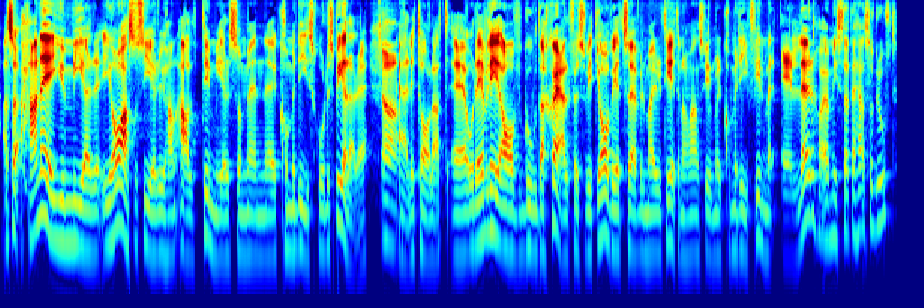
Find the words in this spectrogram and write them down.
alltså han är ju mer, jag associerar ju han alltid mer som en eh, komediskådespelare, Ja. ärligt talat. Eh, och det är väl av goda skäl, för så vitt jag vet så är väl majoriteten av hans filmer komedifilmer. Eller har jag missat det här så grovt?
